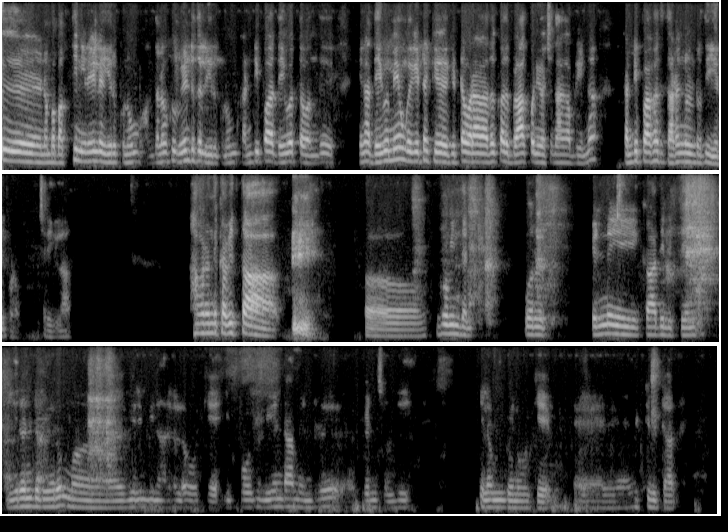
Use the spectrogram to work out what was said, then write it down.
நம்ம பக்தி நிலையில இருக்கணும். அந்த அளவுக்கு வேண்டுதல் இருக்கணும். கண்டிப்பா தெய்வத்தை வந்து ஏன்னா தெய்வமே உங்ககிட்ட கிட்ட வராத அளவுக்கு அது பிளாக் பண்ணி வச்சிருந்தாங்க அப்படின்னா கண்டிப்பாக அது தடங்கள்ன்றது ஏற்படும். சரிங்களா? அவர் வந்து கவிதா ஆஹ், கோவிந்தன். ஒரு பெண்ணை காதலித்தேன். இரண்டு பேரும் விரும்பினார்கள். ஓகே. இப்போது வேண்டாம் என்று பெண் சொல்லி இளம் பெண் ஓகே விட்டுவிட்டார்.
